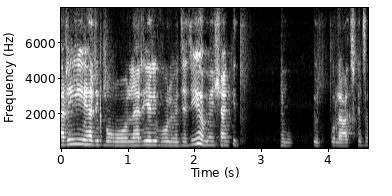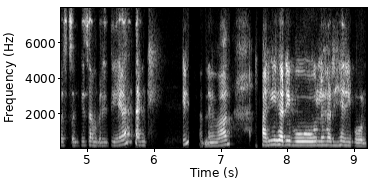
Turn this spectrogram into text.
हरी हरी बोल, हरी हरी बोल विजय जी, हमेशा की बिल्कुल आज के सत्संग की समृद्धि है। थैंक यू धन्यवाद। हरी हरी बोल, हरी हरी बोल।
